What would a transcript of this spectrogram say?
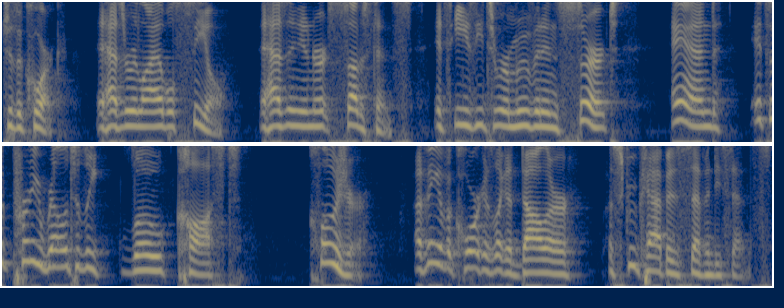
to the cork. It has a reliable seal. It has an inert substance. It's easy to remove and insert and it's a pretty relatively low cost closure. I think if a cork is like a dollar, a screw cap is 70 cents.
